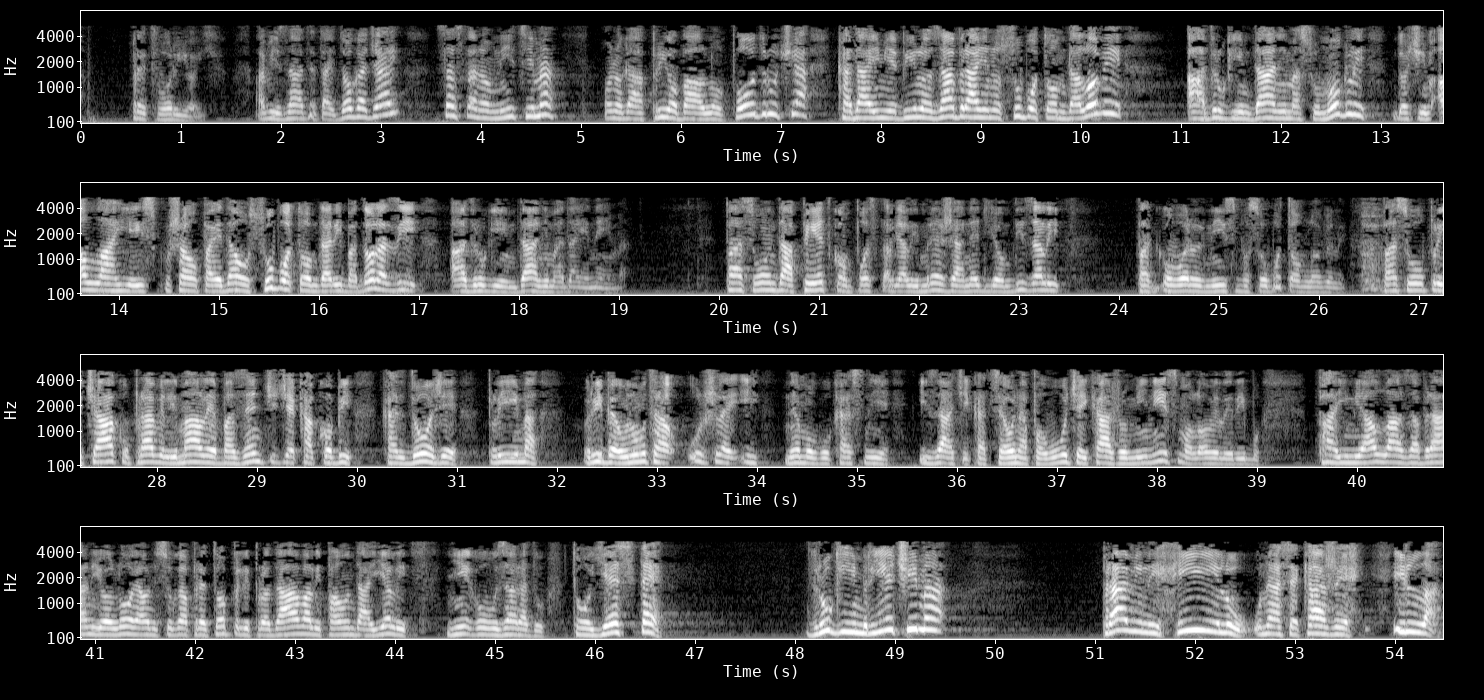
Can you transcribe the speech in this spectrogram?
pretvorio ih a vi znate taj događaj sa stanovnicima onoga priobalnog područja kada im je bilo zabranjeno subotom da love a drugim danima su mogli doći im Allah je iskušao pa je dao subotom da riba dolazi a drugim danima da je nema. Pa su onda petkom postavljali mreže a nedljom dizali pa govorili nismo subotom lovili pa su u pličaku pravili male bazenčiće kako bi kad dođe plima ribe unutra ušle i ne mogu kasnije izaći kad se ona povuče i kažu mi nismo lovili ribu pa im je Allah zabranio loja, oni su ga pretopili, prodavali, pa onda jeli njegovu zaradu. To jeste drugim riječima pravili hilu, u nas se kaže illa,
